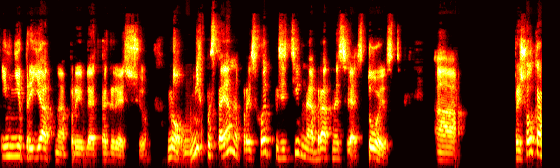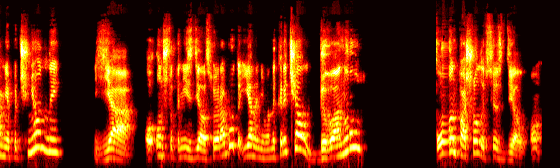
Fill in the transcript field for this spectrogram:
Им неприятно проявлять агрессию. Но у них постоянно происходит позитивная обратная связь. То есть а, пришел ко мне подчиненный, я, он что-то не сделал свою работу, я на него накричал, даванул, он пошел и все сделал. Он,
